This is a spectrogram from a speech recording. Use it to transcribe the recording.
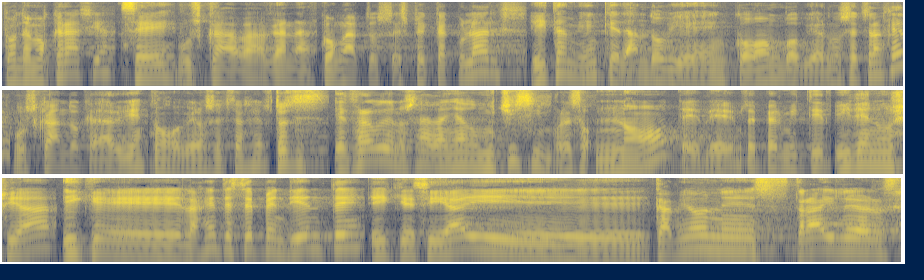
con democracia, se buscaba ganar con actos espectaculares y también quedando bien con gobiernos extranjeros, buscando quedar bien con gobiernos extranjeros. Entonces, el fraude nos ha dañado muchísimo, por eso no debemos de permitir y denunciar y que la gente esté pendiente y que si hay camiones, trailers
